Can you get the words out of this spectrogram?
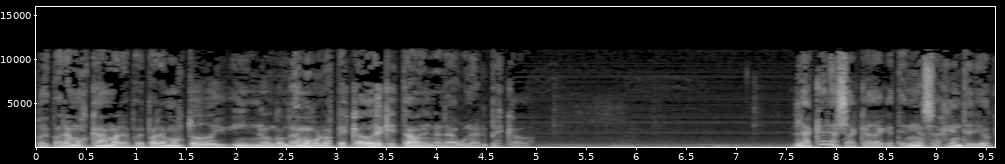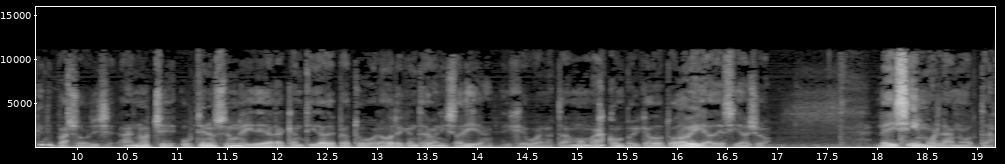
preparamos cámara, preparamos todo y, y nos encontramos con los pescadores que estaban en la Laguna del Pescado. La cara sacada que tenía esa gente, le digo, ¿qué le pasó? Dice, anoche usted no se da una idea de la cantidad de platos voladores que entraban y salían. Dije, bueno, estábamos más complicados todavía, decía yo. Le hicimos la nota.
